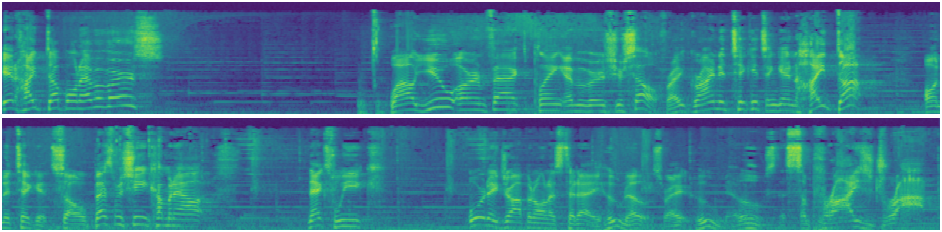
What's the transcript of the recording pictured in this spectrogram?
get hyped up on Evaverse. While you are in fact playing Evaverse yourself, right? Grinding tickets and getting hyped up on the tickets. So best machine coming out next week. Or they drop it on us today. Who knows, right? Who knows? The surprise drop.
